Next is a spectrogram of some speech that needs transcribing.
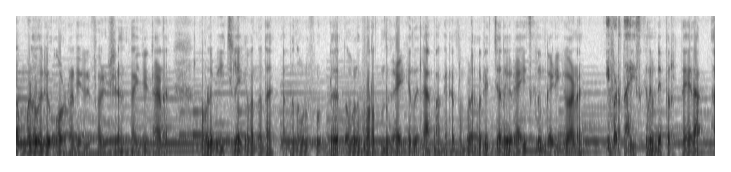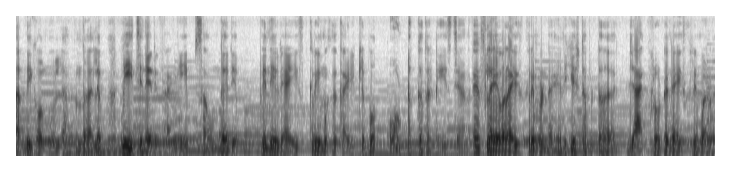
നമ്മൾ ഒരു ഓൾറെഡി ഒരു ഫംഗ്ഷൻ കഴിഞ്ഞിട്ടാണ് നമ്മൾ ബീച്ചിലേക്ക് വന്നത്. അപ്പോൾ നമ്മൾ ഫുഡ് നമ്മൾ പുറത്തുനിന്ന് കഴിക്കുന്നില്ല. പകരം നമ്മൾ ഒരു ചെറിയൊരു ഐസ്ക്രീം കഴിക്കുവാണ്. ഇവിടുത്തെ ഐസ്ക്രീമിന്റെ പ്രത്യേകത അധികമൊന്നുമില്ല. എന്നാലും ബീച്ചിന്റെ ഒരു ഭംഗിയും സൗന്ദര്യം പിന്നെ ഒരു ഐസ്ക്രീം ഒക്കെ കഴിക്കുമ്പോൾ ഒടുക്കത്തെ ടേസ്റ്റാണ്. ഫ്ലേവർ ഐസ്ക്രീം ഉണ്ട് എനിക്ക് ഇഷ്ടപ്പെട്ടത് ജാക്ക് ഫ്രൂട്ടിന്റെ ഐസ്ക്രീമാണ്.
